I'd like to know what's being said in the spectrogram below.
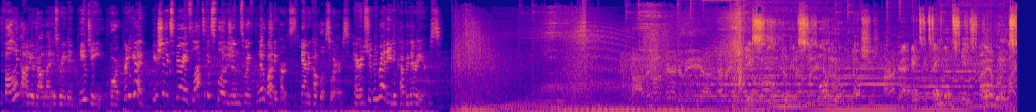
The following audio drama is rated PG for pretty good. You should experience lots of explosions with no body parts and a couple of swears. Parents should be ready to cover their ears. Uh, they don't appear to be uh, This is a Frequency Audio production, where entertainment is always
